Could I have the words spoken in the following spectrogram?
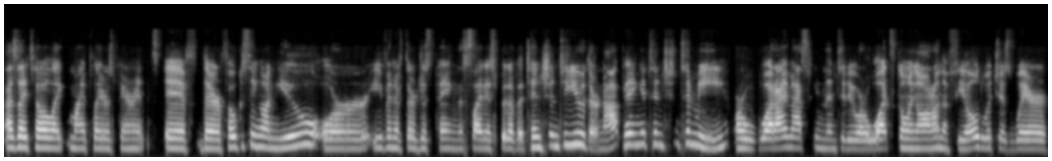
as I tell like my players' parents, if they're focusing on you, or even if they're just paying the slightest bit of attention to you, they're not paying attention to me or what I'm asking them to do or what's going on on the field, which is where,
